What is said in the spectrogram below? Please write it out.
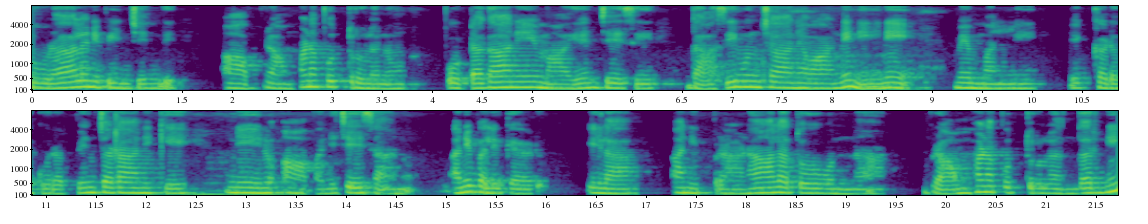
చూడాలనిపించింది. ఆ బ్రాహ్మణ పుత్రులను పుట్టగానే మాయం చేసి దాసి ఉంచానేవాణ్ణి నేనే. మిమ్మల్ని ఇక్కడకు రప్పించటానికే నేను ఆ పని చేశాను అని పలికాడు. ఇలా అని ప్రాణాలతో ఉన్న బ్రాహ్మణ పుత్రులందర్నీ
